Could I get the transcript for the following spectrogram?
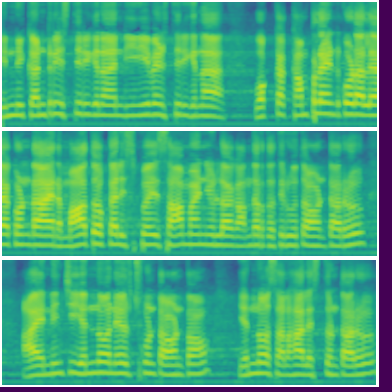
ఇన్ని కంట్రీస్ తిరిగినా ఇన్ని ఈవెంట్స్ తిరిగినా ఒక్క కంప్లైంట్ కూడా లేకుండా ఆయన మాతో కలిసిపోయి సామాన్యుల్లాగా అందరితో తిరుగుతూ ఉంటారు. ఆయన నుంచి ఎన్నో నేర్చుకుంటూ ఉంటాం ఎన్నో సలహాలు ఇస్తుంటారు.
